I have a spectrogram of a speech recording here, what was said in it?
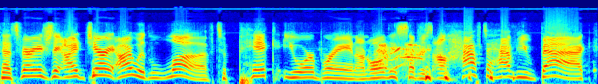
That's very interesting. I, Jerry, I would love to pick your brain on all these subjects. I'll have to have you back.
